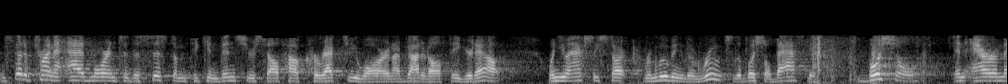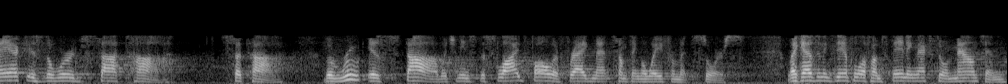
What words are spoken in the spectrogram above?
Instead of trying to add more into the system to convince yourself how correct you are and I've got it all figured out, when you actually start removing the roots of the bushel basket, bushel in Aramaic is the word sata. Sata. The root is sta, which means to slide, fall, or fragment something away from its source. Like as an example, if I'm standing next to a mountain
